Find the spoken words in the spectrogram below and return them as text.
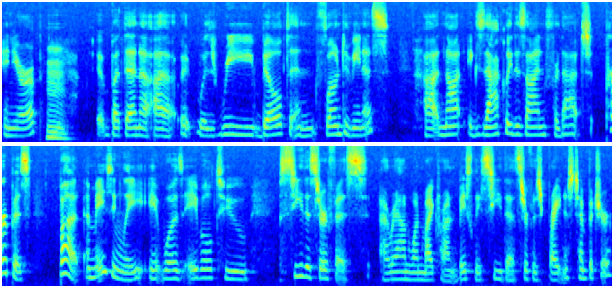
in Europe. Hmm but then uh, uh, it was rebuilt and flown to Venus. Uh, not exactly designed for that purpose, but amazingly, it was able to see the surface around one micron, basically see the surface brightness temperature.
